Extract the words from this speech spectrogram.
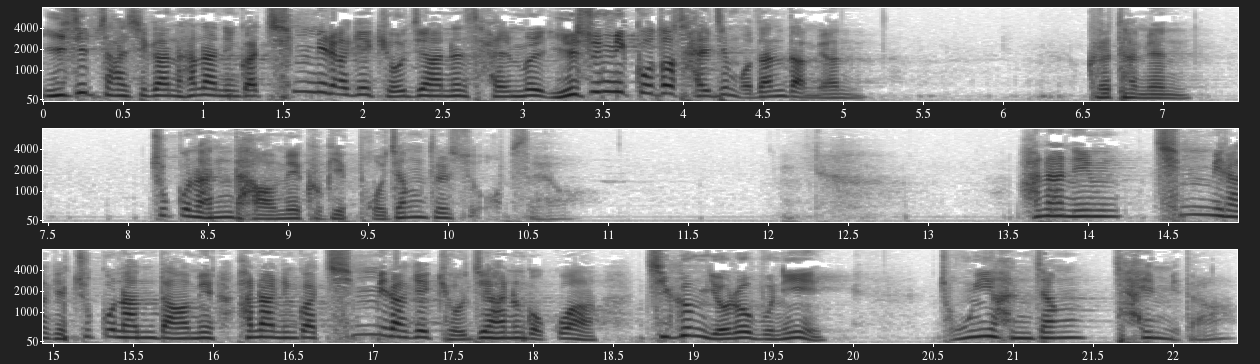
24시간 하나님과 친밀하게 교제하는 삶을 예수 믿고도 살지 못한다면 그렇다면 죽고 난 다음에 그게 보장될 수 없어요. 하나님 친밀하게 죽고 난 다음에 하나님과 친밀하게 교제하는 것과 지금 여러분이 종이 한 장 차입니다.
